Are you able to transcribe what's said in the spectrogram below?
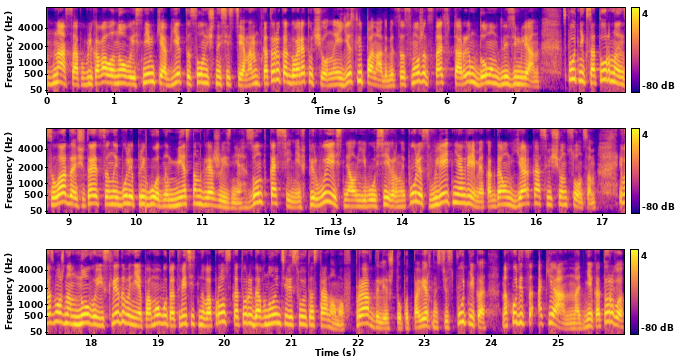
НАСА опубликовала новые снимки объекта Солнечной системы, который, как говорят ученые, если понадобится, сможет стать вторым домом для землян. Спутник Сатурна Энцелада считается наиболее пригодным местом для жизни. Зонд Кассини впервые снял его северный полюс в летнее время, когда он ярко освещен Солнцем. И, возможно, новые исследования помогут ответить на вопрос, который давно интересует астрономов. Правда ли, что под поверхностью спутника находится океан, на дне которого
